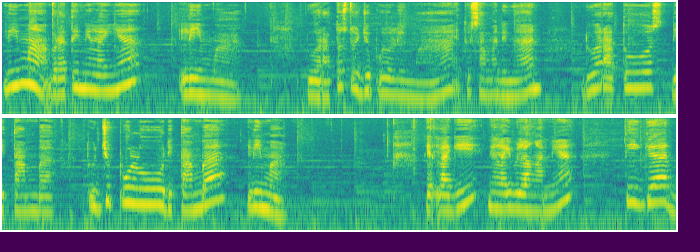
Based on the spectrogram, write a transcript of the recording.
5 berarti nilainya 5 275 itu sama dengan 200 ditambah 70 ditambah 5 Lihat lagi nilai bilangannya 380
